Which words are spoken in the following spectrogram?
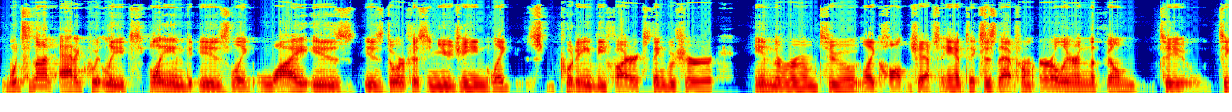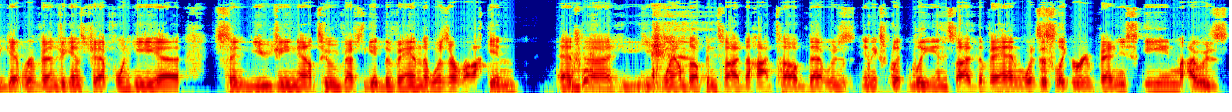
What's not adequately explained is like why is is Dorfus and Eugene like putting the fire extinguisher in the room to like halt Jeff's antics? Is that from earlier in the film to to get revenge against Jeff when he uh, sent Eugene out to investigate the van that was a rockin'? And uh, he, he wound up inside the hot tub that was inexplicably inside the van. Was this like a revenge scheme? I was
